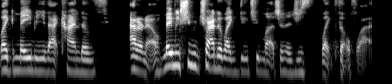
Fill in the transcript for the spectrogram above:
Like maybe that kind of I don't know. Maybe she tried to like do too much and it just like fell flat.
